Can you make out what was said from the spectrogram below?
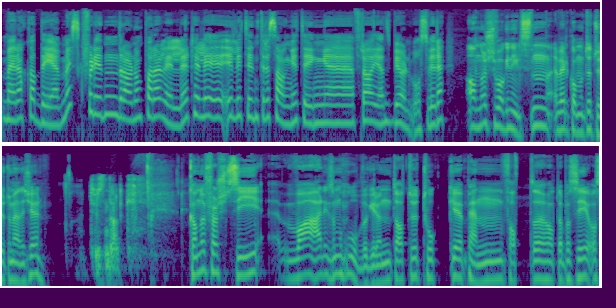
mer akademisk, fordi den drar noen paralleller til i, i litt interessante ting eh, fra Jens Bjørneboe osv. Anders Våge Nilsen, velkommen til Tut og Mediekjør. Tusen takk. Kan du først si, hva er liksom hovedgrunnen til at du tok eh, pennen fatt, eh, si, og,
